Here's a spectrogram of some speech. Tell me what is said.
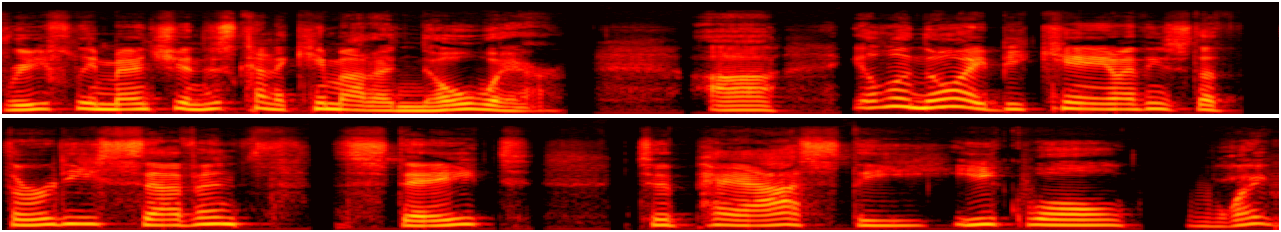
briefly mention. This kind of came out of nowhere. Uh, Illinois became, I think, it's the 37th state to pass the equal right,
